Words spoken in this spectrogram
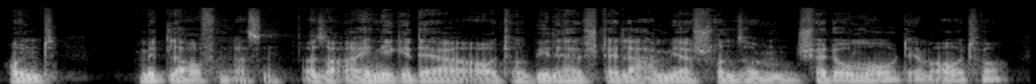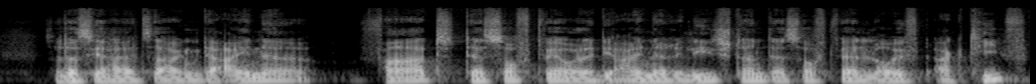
und mitlaufen lassen. Also einige der Automobilhersteller haben ja schon so einen Shadow Mode im Auto, so dass sie halt sagen, der eine Fahrt der Software oder die eine Release-Stand der Software läuft aktiv.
